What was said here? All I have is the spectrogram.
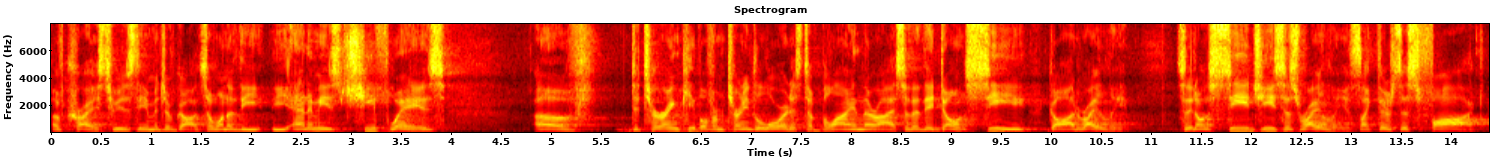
of Christ, who is the image of God. So, one of the, the enemy's chief ways of deterring people from turning to the Lord is to blind their eyes so that they don't see God rightly, so they don't see Jesus rightly. It's like there's this fog.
